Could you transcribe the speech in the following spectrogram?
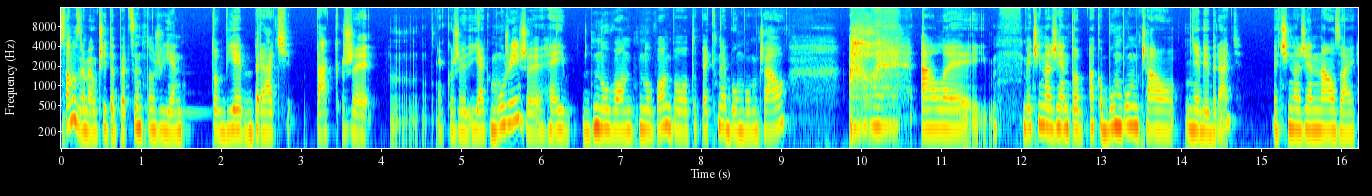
Samozrejme, určité percento žien to vie brať tak, že mm, akože jak muži, že hej, dnu von, dnu von, bolo to pekné, bum bum čau. Ale, ale väčšina žien to ako bum bum čau nevie brať. Väčšina žien naozaj,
